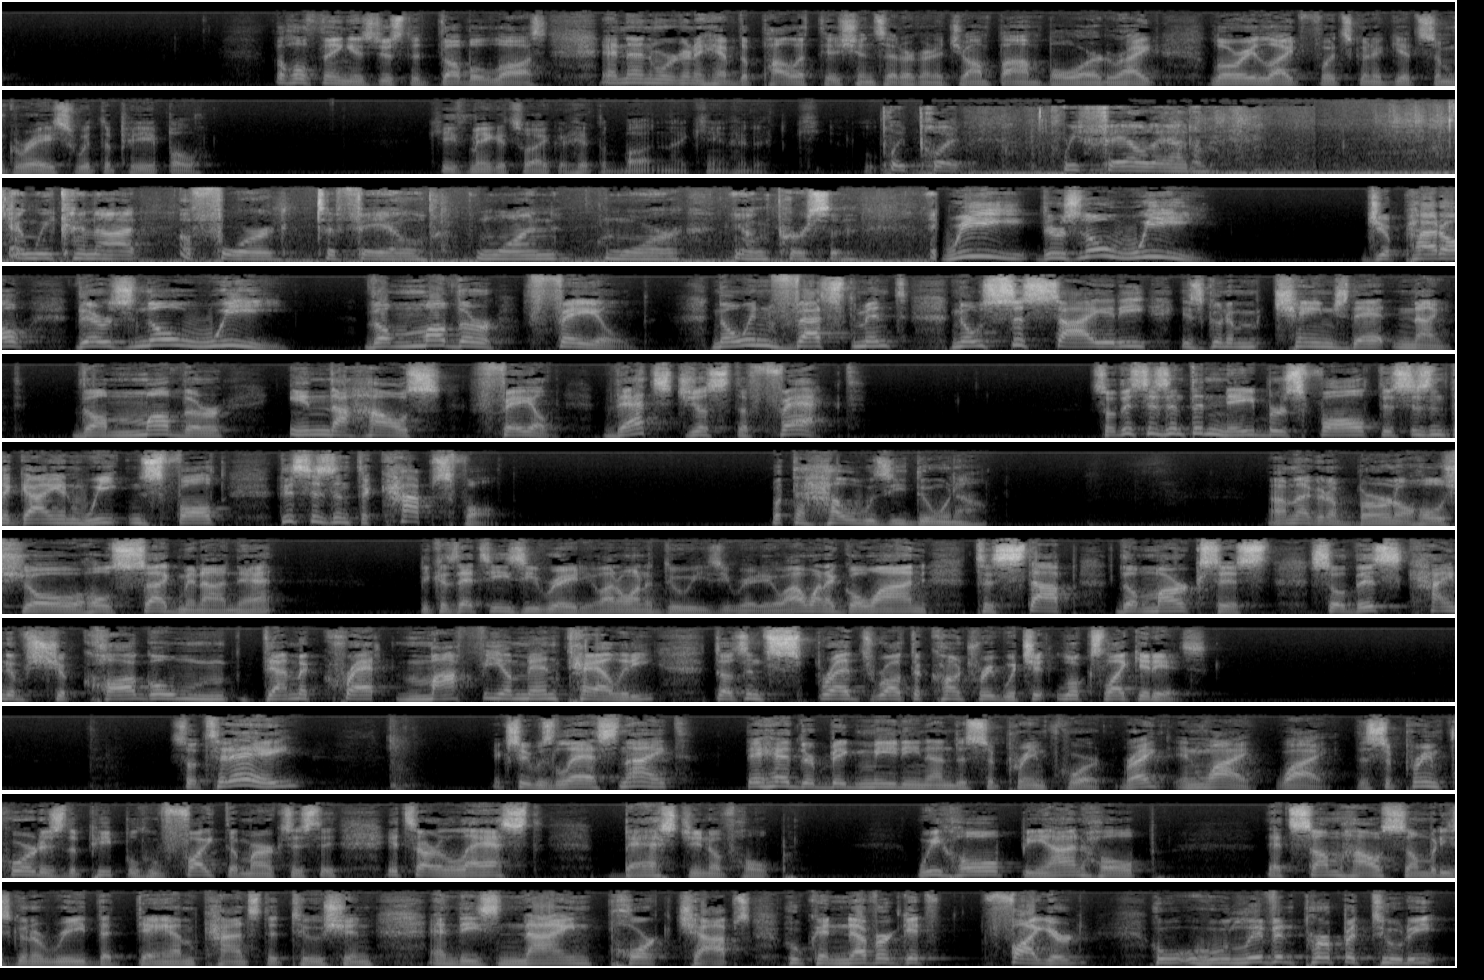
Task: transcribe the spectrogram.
The whole thing is just a double loss. And then we're going to have the politicians that are going to jump on board, right? Lori Lightfoot's going to get some grace with the people. Keith, make it so I could hit the button. I can't hit it. Simply put, we failed Adam. And we cannot afford to fail one more young person. We, there's no we, Geppetto. There's no we. The mother failed. No investment, no society is going to change that night. The mother in the house failed. That's just the fact. So this isn't the neighbor's fault. This isn't the guy in Wheaton's fault. This isn't the cop's fault. What the hell was he doing out? I'm not going to burn a whole show, a whole segment on that because that's easy radio. I don't want to do easy radio. I want to go on to stop the Marxists. So this kind of Chicago Democrat mafia mentality doesn't spread throughout the country, which it looks like it is. So today, actually it was last night, they had their big meeting on the Supreme Court, right? And why? Why? The Supreme Court is the people who fight the Marxists. It's our last bastion of hope. We hope beyond hope that somehow somebody's going to read the damn Constitution and these nine pork chops who can never get fired, who, who live in perpetuity,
